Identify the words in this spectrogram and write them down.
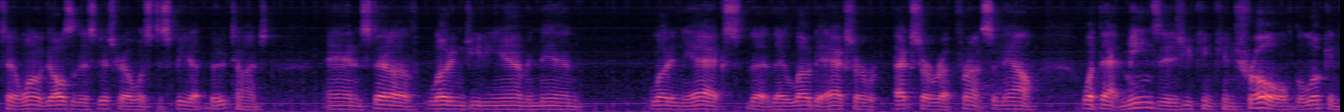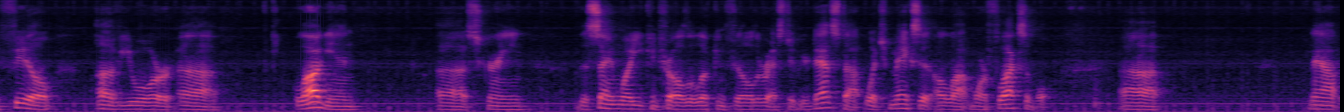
to one of the goals of this distro was to speed up boot times. And instead of loading GDM and then loading the X, the, they load the X server, X server up front. So now what that means is you can control the look and feel of your uh, login uh, screen the same way you control the look and feel of the rest of your desktop, which makes it a lot more flexible. Uh, now,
